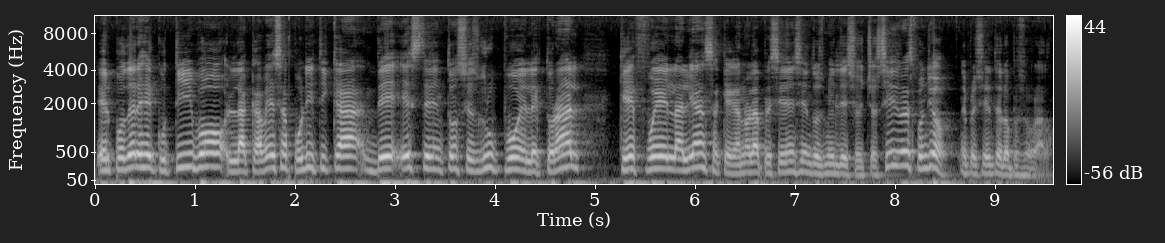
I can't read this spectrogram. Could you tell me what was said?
el Poder Ejecutivo, la cabeza política de este entonces grupo electoral que fue la alianza que ganó la presidencia en 2018. Así respondió el presidente López Obrador.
